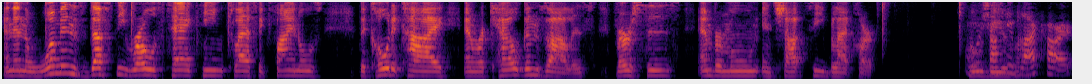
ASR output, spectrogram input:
And then the women's Dusty Rhodes Tag Team Classic Finals, Dakota Kai and Raquel Gonzalez versus Ember Moon and Shotzi Blackheart. Oh, Who do Shotzi? Blackheart.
